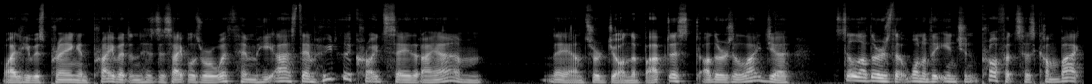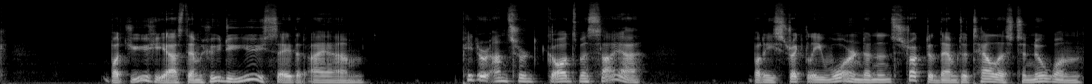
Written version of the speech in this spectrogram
While he was praying in private and his disciples were with him, he asked them, Who do the crowd say that I am? They answered, John the Baptist, others Elijah, still others that one of the ancient prophets has come back. But you, he asked them, Who do you say that I am? Peter answered, God's Messiah. But he strictly warned and instructed them to tell this to no one.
